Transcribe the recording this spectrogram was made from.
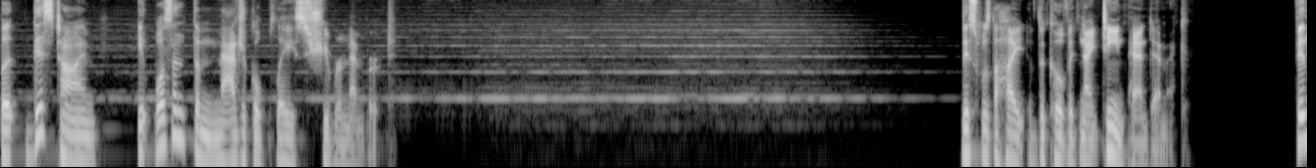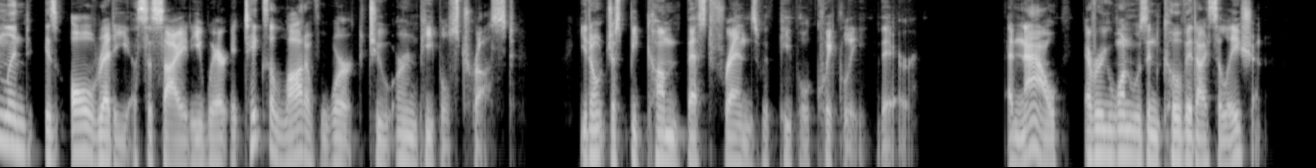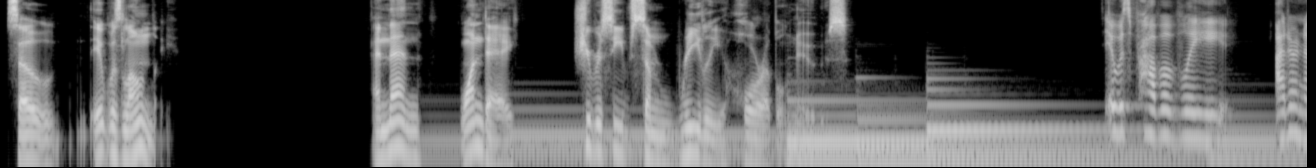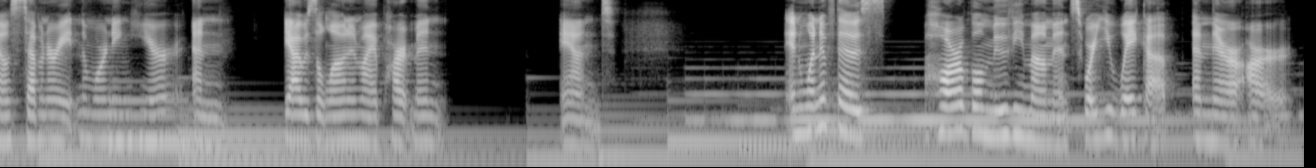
But this time, it wasn't the magical place she remembered. This was the height of the COVID 19 pandemic. Finland is already a society where it takes a lot of work to earn people's trust. You don't just become best friends with people quickly there. And now, everyone was in COVID isolation, so it was lonely. And then, one day, she received some really horrible news. It was probably, I don't know, seven or eight in the morning here. And yeah, I was alone in my apartment. And in one of those horrible movie moments where you wake up and there are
